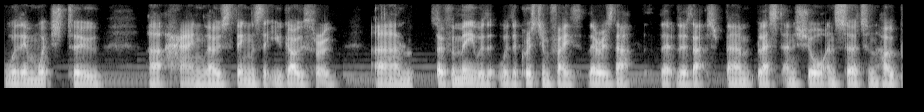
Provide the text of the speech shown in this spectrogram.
within which to uh, hang those things that you go through. Um, so for me, with with the Christian faith, there is that there, there's that um, blessed and sure and certain hope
